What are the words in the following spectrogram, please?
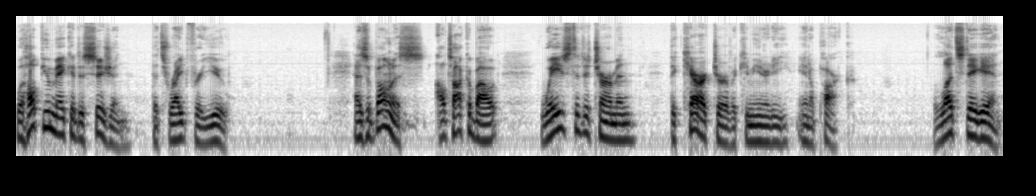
will help you make a decision that's right for you. As a bonus, I'll talk about ways to determine the character of a community in a park. Let's dig in.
